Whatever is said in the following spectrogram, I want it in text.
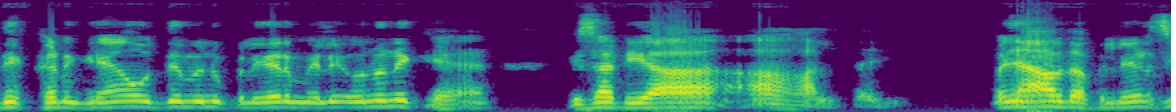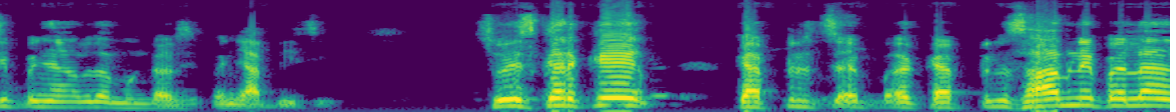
ਦੇਖਣ ਗਿਆ ਉਹਦੇ ਮੈਨੂੰ ਪਲੇਅਰ ਮਿਲੇ ਉਹਨਾਂ ਨੇ ਕਿਹਾ ਕਿ ਸਾਡੀ ਆ ਆ ਹਾਲਤ ਹੈ ਜੀ। ਪੰਜਾਬ ਦਾ ਪਲੇਅਰ ਸੀ ਪੰਜਾਬ ਦਾ ਮੁੰਡਾ ਸੀ ਪੰਜਾਬੀ ਸੀ। ਸੋ ਇਸ ਕਰਕੇ ਕੈਪਟਨ ਕੈਪਟਨ ਸਾਹਿਬ ਨੇ ਪਹਿਲਾਂ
